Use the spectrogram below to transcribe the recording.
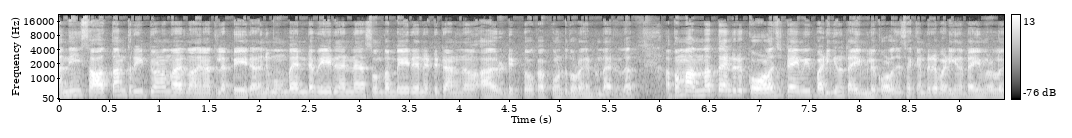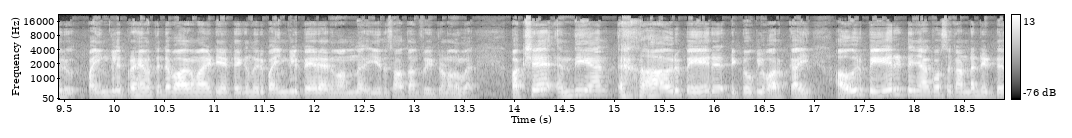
അന്ന് ഈ സാത്താൻ ത്രീ ടു എന്നായിരുന്നു അതിനകത്തിലെ പേര്. അതിന് മുമ്പ് എന്റെ പേര് തന്നെ സ്വന്തം പേര് തന്നെ ഇട്ടിട്ടാണ് ആ ഒരു ടിക്ടോക്ക് അക്കൗണ്ട് തുടങ്ങിയിട്ടുണ്ടായിരുന്നത്. അപ്പം അന്നത്തെ എന്റെ ഒരു കോളേജ് ടൈമിൽ പഠിക്കുന്ന ടൈമിൽ കോളേജ് സെക്കൻഡറി പഠിക്കുന്ന ടൈമിലുള്ള ഒരു പൈങ്കിളി പ്രേമത്തിന്റെ ഭാഗമായിട്ട് ഏറ്റേക്കുന്ന ഒരു പൈങ്കിളി പേരായിരുന്നു അന്ന് ഈ ഒരു സാത്താൻ ത്രീ ടു എന്നുള്ളത്. പക്ഷേ എന്ത് ചെയ്യാൻ ആ ഒരു പേര് ടിക്ടോക്കിൽ വർക്കായി. ആ ഒരു പേരിട്ട് ഞാൻ കുറച്ച് കണ്ടന്റ് ഇട്ട്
